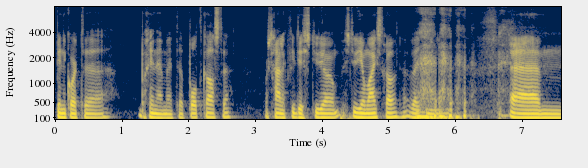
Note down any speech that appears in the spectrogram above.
binnenkort eh, beginnen met eh, podcasten. Waarschijnlijk via de Studio, Studio Maestro. Dat weet ik niet. Ehm,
